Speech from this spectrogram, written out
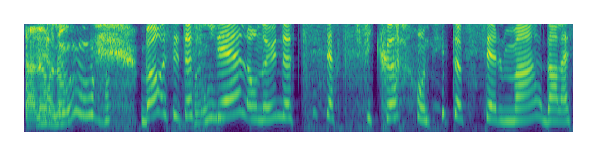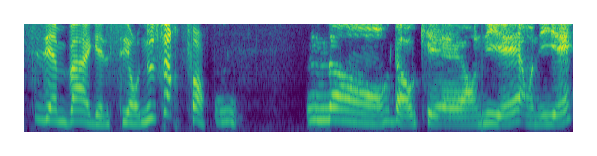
Allô, allô? Bon, c'est officiel. On a eu notre petit certificat. On est officiellement dans la sixième vague, Elsie. On nous surfons. Non, donc euh, on y est, on y est.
